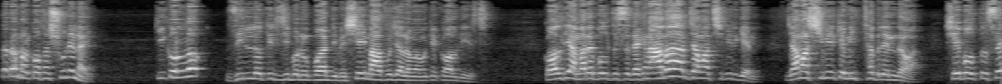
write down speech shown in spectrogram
তারা আমার কথা শুনে নাই। কি করল? জিল্লতির জীবন উপহার দিবে। সেই মাহফুজ আলম আমাকে কল দিয়েছে। কল দিয়ে আমারে বলতেছে, দেখেন আবার জামাত শিবির গেম। জামাত শিবিরকে মিথ্যা ব্লেম দেওয়া। সে বলতেছে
